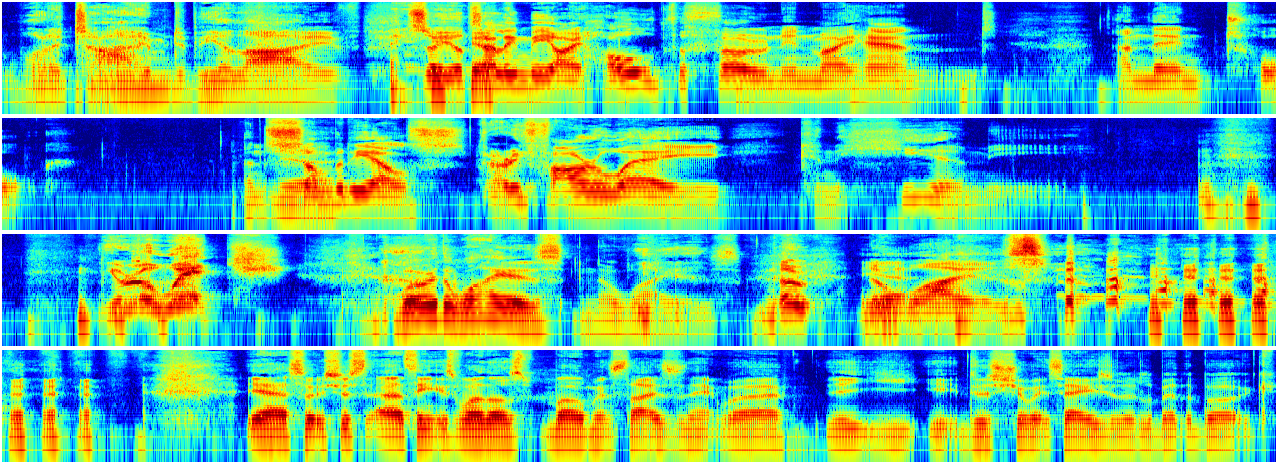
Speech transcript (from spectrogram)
What a time to be alive. So you're telling me I hold the phone in my hand and then talk, and somebody else very far away can hear me. You're a witch. Where are the wires? No wires. No, no Yeah. wires. Yeah, so it's just, I think it's one of those moments that, isn't it, where y- it does show its age a little bit, the book.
